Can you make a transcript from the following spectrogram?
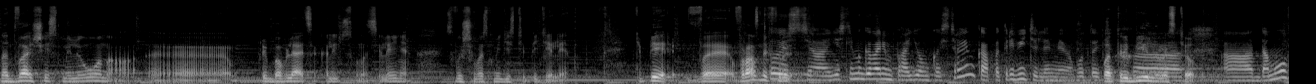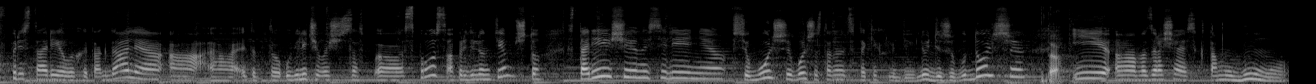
На 2,6 миллиона э, прибавляется количество населения свыше 85 лет. Теперь в, в разных... То есть, а, если мы говорим про емкость рынка, потребителями вот этих Потребитель а, растет. домов престарелых и так далее, этот увеличивающийся спрос определен тем, что стареющее население все больше и больше становится таких людей. Люди живут дольше, да. и возвращаясь к тому буму,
